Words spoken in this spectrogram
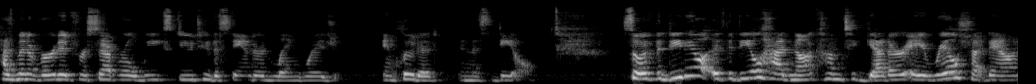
has been averted for several weeks due to the standard language included in this deal. So if the deal if the deal had not come together, a rail shutdown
